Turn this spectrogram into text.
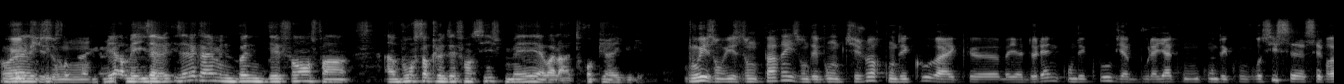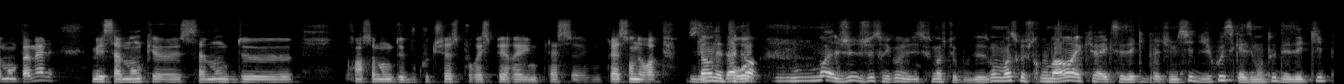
Ouais, l'équipe ils ont- mais ils avaient, ils avaient quand même une bonne défense, enfin un bon socle défensif, mais euh, voilà, trop irrégulier. Oui, ils ont, ils ont pareil, ils ont des bons petits joueurs qu'on découvre avec. euh, bah, Il y a Delaine qu'on découvre, il y a Boulaya qu'on découvre aussi, c'est vraiment pas mal. Mais ça manque, euh, ça manque de. Enfin, ça manque de beaucoup de choses pour espérer une place, une place en Europe. Ça, on est pour- d'accord. Moi, ju- juste, Rico, excuse-moi, je te coupe deux secondes. Moi, ce que je trouve marrant avec, avec ces équipes que tu me cites, du coup, c'est quasiment toutes des équipes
